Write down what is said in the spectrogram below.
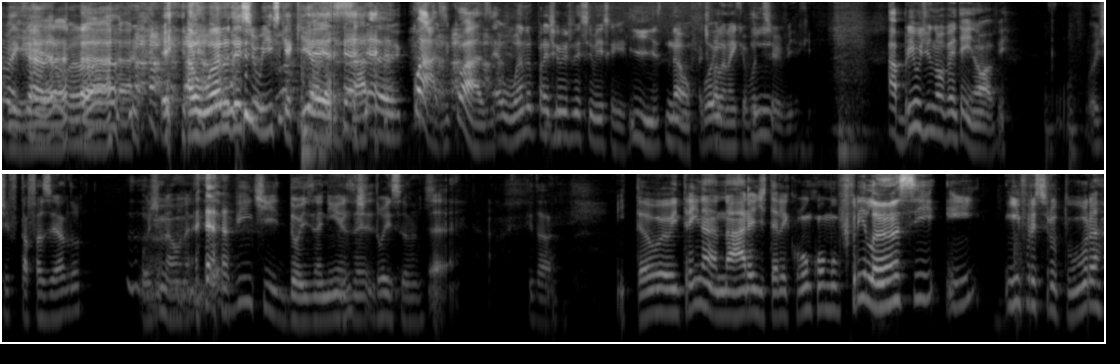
mas brincadeira. caramba. É o ano desse uísque aqui, ó. Exato. quase, quase. É o ano praticamente desse uísque aqui. Isso, não, Pode foi falando aí que eu vou te servir aqui. abril de 99. Hoje tá fazendo. Hoje não, né? É, 22 aninhos. né? 22 anos. É. Que da hora. Então eu entrei na, na área de telecom como freelance em infraestrutura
